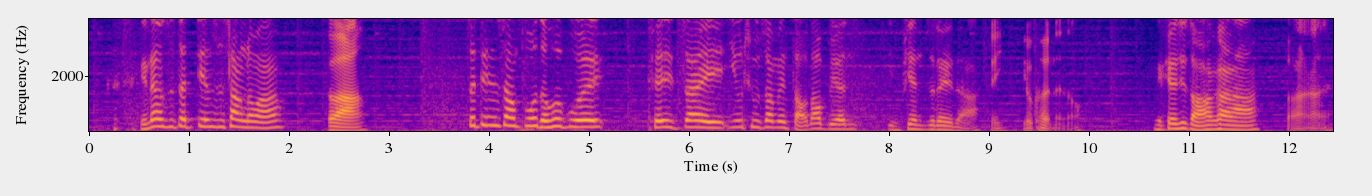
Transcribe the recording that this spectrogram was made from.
你那个是在电视上的吗？对啊，在电视上播的会不会可以在 YouTube 上面找到别人影片之类的啊？诶，有可能哦。你可以去找看看啦。找看看。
